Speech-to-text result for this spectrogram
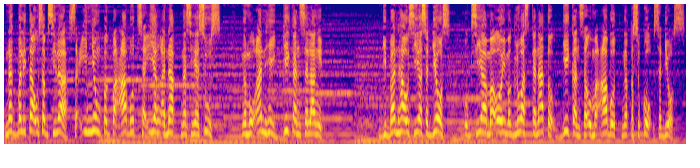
Nagbalita usab sila sa inyong pagpaabot sa iyang anak nga si Jesus nga muanhi gikan sa langit. Gibanhaw siya sa Dios ug siya maoy magluwas kanato gikan sa umaabot nga kasuko sa Dios.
